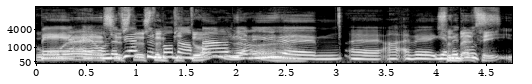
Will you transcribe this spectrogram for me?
Ben, ouais, euh, on l'a vu, tout le monde en parle. Il y avait eu, euh, euh, avait- il y avait dossier- fille,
